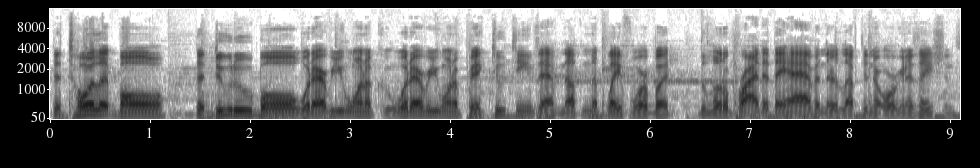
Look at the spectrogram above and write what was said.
the Toilet Bowl, the Doo Doo Bowl, whatever you want to whatever you want to pick. Two teams that have nothing to play for, but the little pride that they have and they're left in their organizations.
